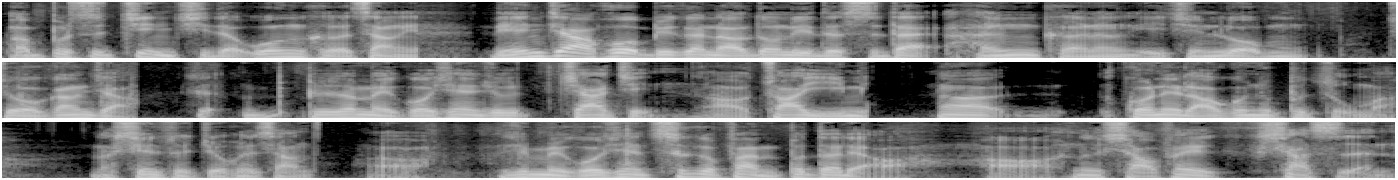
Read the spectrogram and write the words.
而不是近期的温和上扬。廉价货币跟劳动力的时代很可能已经落幕。就我刚讲，比如说美国现在就加紧啊抓移民，那国内劳工就不足嘛，那薪水就会上涨啊。而且美国现在吃个饭不得了啊，哦那个小费吓死人了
